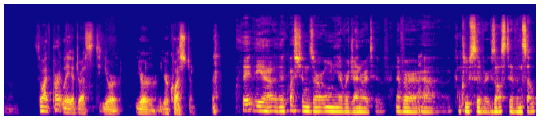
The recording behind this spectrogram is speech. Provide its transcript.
um, so I've partly addressed your your your question. the the, uh, the questions are only ever generative, never uh, conclusive or exhaustive, and so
